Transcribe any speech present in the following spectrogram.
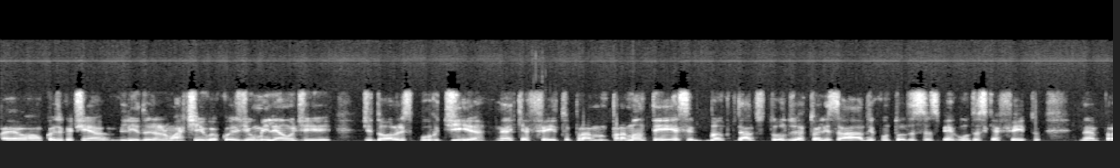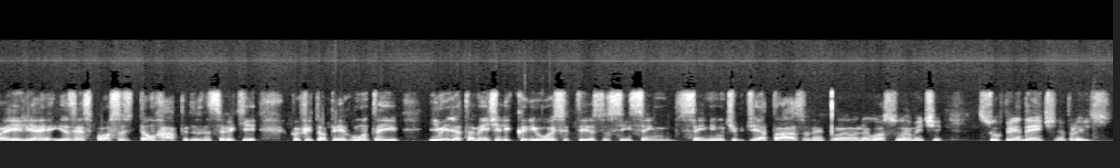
é uma coisa que eu tinha lido num artigo, é coisa de um milhão de, de dólares por dia, né, que é feito para manter esse banco de dados todo atualizado e com todas essas perguntas que é feito né, para ele e as respostas tão rápidas. Né? Você vê que foi feita uma pergunta e imediatamente ele criou esse texto assim, sem, sem nenhum tipo de atraso. Né? Então é um negócio realmente surpreendente, né, para isso.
